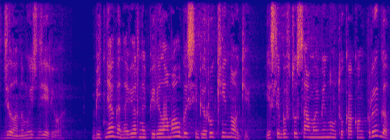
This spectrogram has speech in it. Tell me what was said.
сделанному из дерева? Бедняга, наверное, переломал бы себе руки и ноги, если бы в ту самую минуту, как он прыгал,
